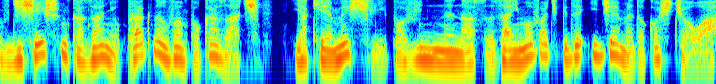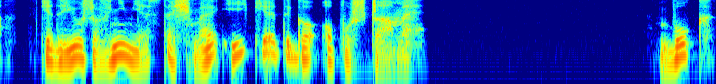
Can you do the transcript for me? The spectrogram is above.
W dzisiejszym kazaniu pragnę Wam pokazać, jakie myśli powinny nas zajmować, gdy idziemy do kościoła, kiedy już w nim jesteśmy i kiedy go opuszczamy. Bóg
